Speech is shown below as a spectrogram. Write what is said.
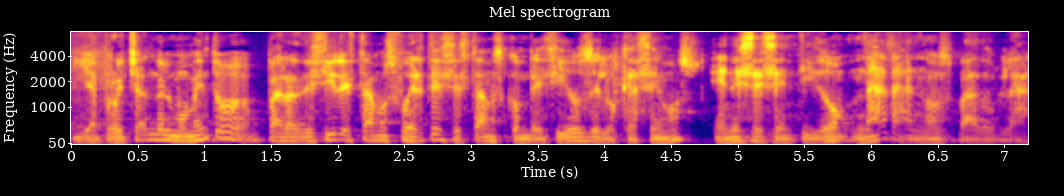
Y aprovechando el momento para decir, estamos fuertes, estamos convencidos de lo que hacemos. En ese sentido, nada nos va a doblar.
